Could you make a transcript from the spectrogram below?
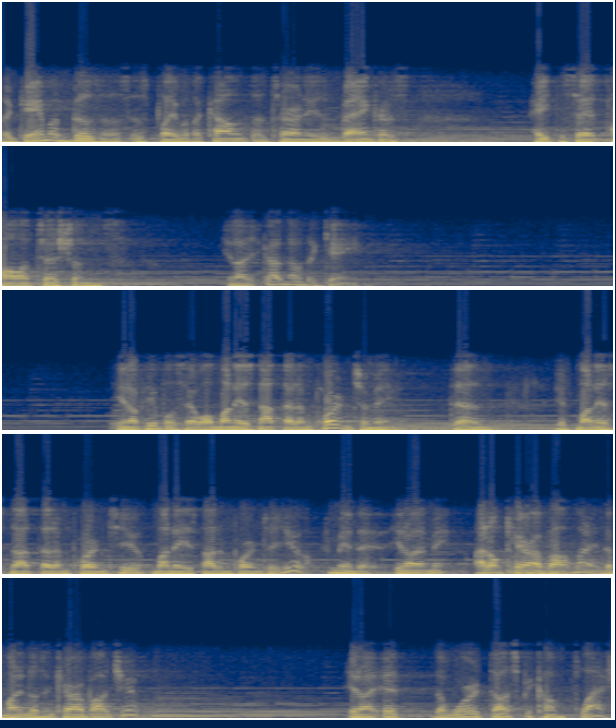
the game of business is played with accountants, attorneys, bankers, hate to say it, politicians. You know, you got to know the game. You know, people say, well, money is not that important to me. Then if money is not that important to you, money is not important to you. I mean, you know what I mean? I don't care about money. The money doesn't care about you. You know, it, the word does become flesh.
